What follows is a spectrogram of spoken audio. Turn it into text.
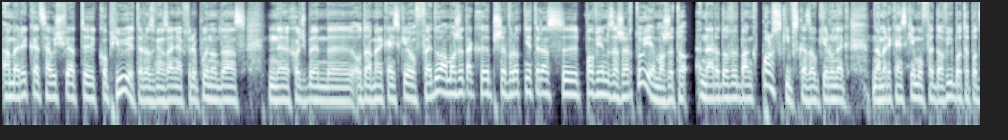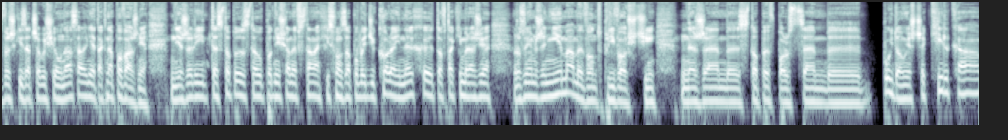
Amerykę, cały świat y, kopiuje te rozwiązania, które płyną do nas choćby od amerykańskiego Fedu, a może tak przewrotnie teraz powiem, zażartuję, może to Narodowy Bank Polski wskazał kierunek amerykańskiemu Fedowi, bo te podwyżki zaczęły się u nas, ale nie tak na poważnie. Jeżeli te stopy zostały podniesione w Stanach i są zapowiedzi kolejnych, to w takim razie rozumiem, że nie mamy wątpliwości, że stopy w Polsce pójdą jeszcze kilka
